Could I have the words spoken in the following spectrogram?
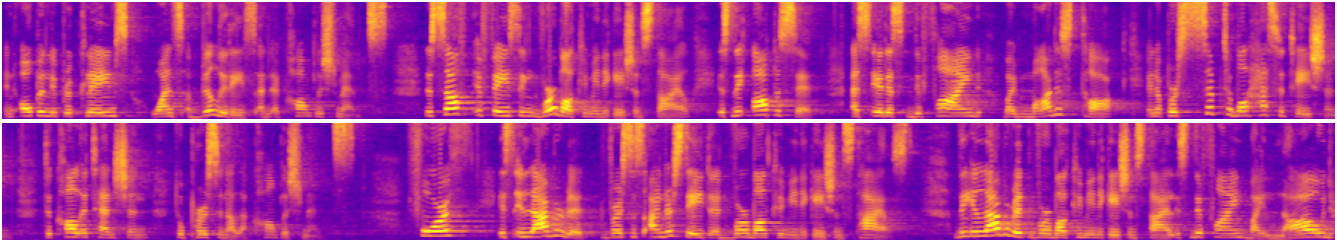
and openly proclaims one's abilities and accomplishments. The self-effacing verbal communication style is the opposite as it is defined by modest talk and a perceptible hesitation to call attention to personal accomplishments. Fourth is elaborate versus understated verbal communication styles. The elaborate verbal communication style is defined by loud,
